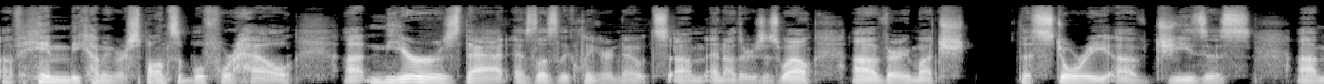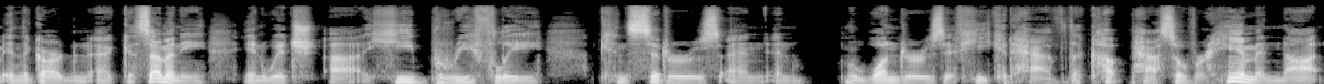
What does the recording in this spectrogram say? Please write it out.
of him becoming responsible for hell uh, mirrors that, as Leslie Klinger notes, um, and others as well, uh, very much the story of Jesus um, in the garden at Gethsemane, in which uh, he briefly considers and and wonders if he could have the cup pass over him and not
